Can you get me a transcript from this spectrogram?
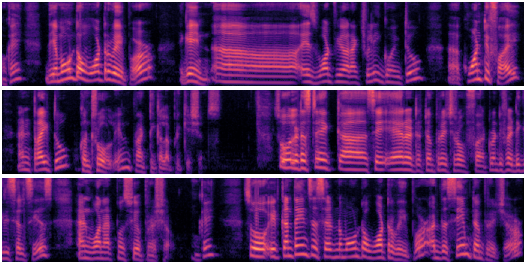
Okay. The amount of water vapor again uh, is what we are actually going to uh, quantify and try to control in practical applications. So, let us take uh, say air at a temperature of uh, 25 degrees Celsius and 1 atmosphere pressure. Okay. So, it contains a certain amount of water vapor at the same temperature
